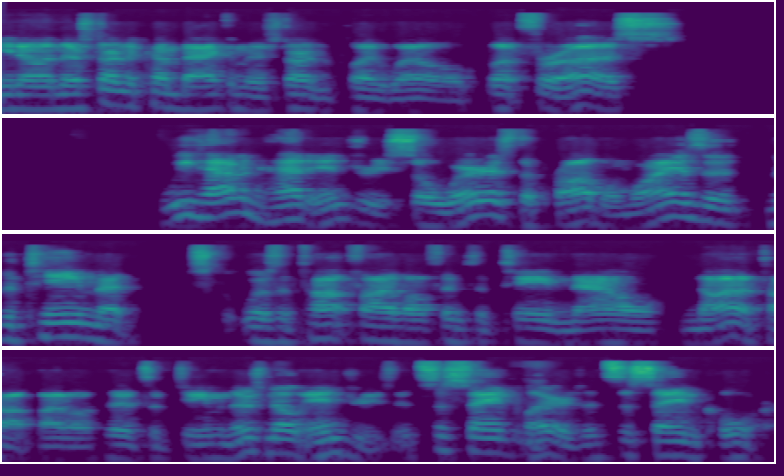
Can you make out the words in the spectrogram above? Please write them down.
you know, and they're starting to come back and they're starting to play well. But for us, we haven't had injuries. So where is the problem? Why is it the team that was a top five offensive team now not a top five offensive team? And there's no injuries. It's the same players. It's the same core.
